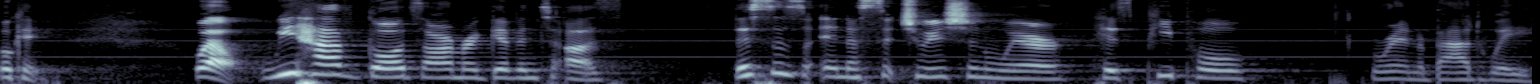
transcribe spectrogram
Okay, well, we have God's armor given to us. This is in a situation where his people were in a bad way,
